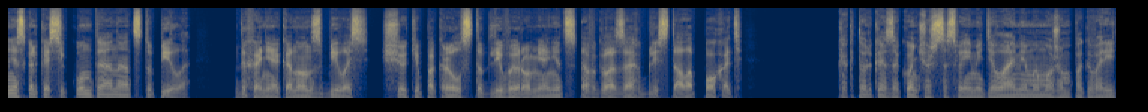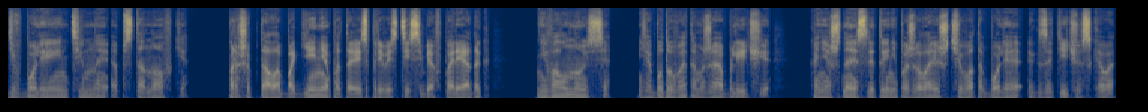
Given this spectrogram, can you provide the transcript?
несколько секунд, и она отступила. Дыхание канон сбилось, щеки покрыл стыдливый румянец, а в глазах блистала похоть. «Как только закончишь со своими делами, мы можем поговорить в более интимной обстановке», прошептала богиня, пытаясь привести себя в порядок. «Не волнуйся, я буду в этом же обличье. Конечно, если ты не пожелаешь чего-то более экзотического».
